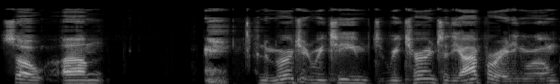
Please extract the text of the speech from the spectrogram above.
So um, an emergent team return to the operating room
